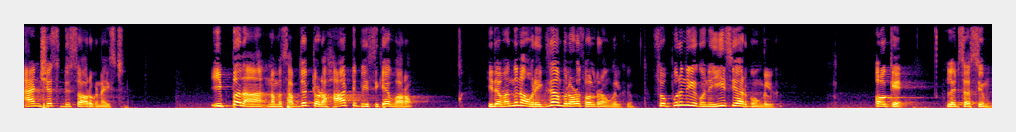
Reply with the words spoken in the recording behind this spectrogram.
anxious disorganized இப்போ தான் நம்ம சப்ஜெக்டோட ஹார்ட் பீஸுக்கே வரோம். இதை வந்து நான் ஒரு எக்ஸாம்பிளோட சொல்கிறேன் உங்களுக்கு. ஸோ புரிஞ்சுக்க கொஞ்சம் ஈஸியாக இருக்கும் உங்களுக்கு. ஓகே லெட்ஸ் அஸ்யூம்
